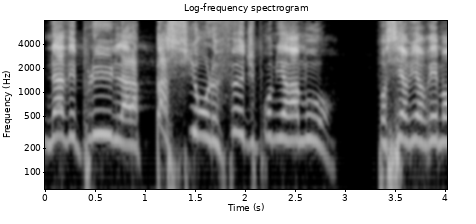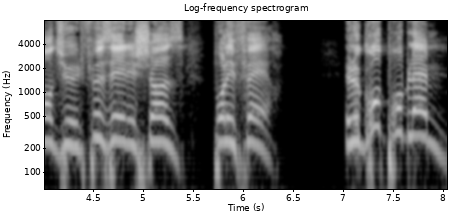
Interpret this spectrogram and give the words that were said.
n'avait plus la, passion, le feu du premier amour pour servir vraiment Dieu. Il faisait les choses pour les faire. Et le gros problème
